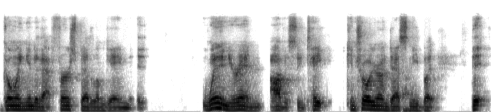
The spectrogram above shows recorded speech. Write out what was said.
going into that first Bedlam game, when and you're in, obviously take control your own destiny. But that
